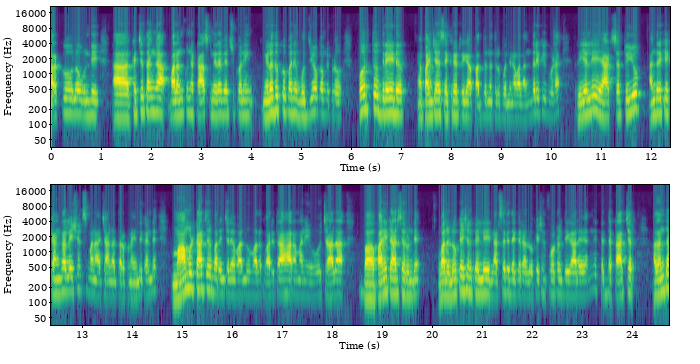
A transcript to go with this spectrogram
వర్క్లో ఉండి ఖచ్చితంగా వాళ్ళు అనుకున్న టాస్క్ నెరవేర్చుకొని నిలదొక్కుని ఉద్యోగం ఇప్పుడు ఫోర్త్ గ్రేడ్ పంచాయత్ సెక్రటరీగా పదోన్నతులు పొందిన వాళ్ళందరికీ కూడా రియల్లీ యాక్సెప్ట్ యూ అందరికీ కంగ్రాలేషన్స్ మన ఛానల్ తరపున. ఎందుకంటే మామూలు టార్చర్ భరించలే వాళ్ళు వాళ్ళకు హరితాహారం అని ఓ చాలా పని టార్చర్ ఉండే. వాళ్ళు లొకేషన్కి వెళ్ళి నర్సరీ దగ్గర లొకేషన్ ఫోటోలు దిగాలి అని పెద్ద టార్చర్. అదంతా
